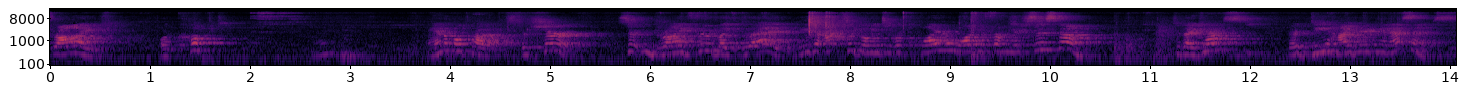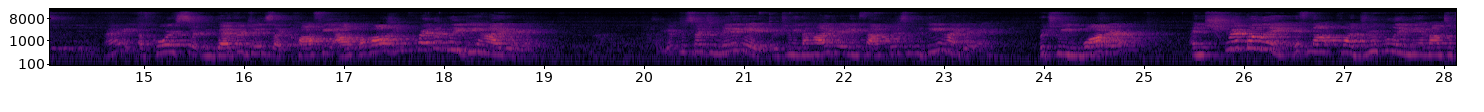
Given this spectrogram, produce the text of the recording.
fried, or cooked. Right? Animal products, for sure. Certain dried food like bread, these are actually going to require water from your system to digest. They're dehydrating in essence. Right? Of course, certain beverages like coffee, alcohol, incredibly dehydrating. So you have to start to mitigate between the hydrating factors and the dehydrating. Between water and tripling, if not quadrupling, the amount of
